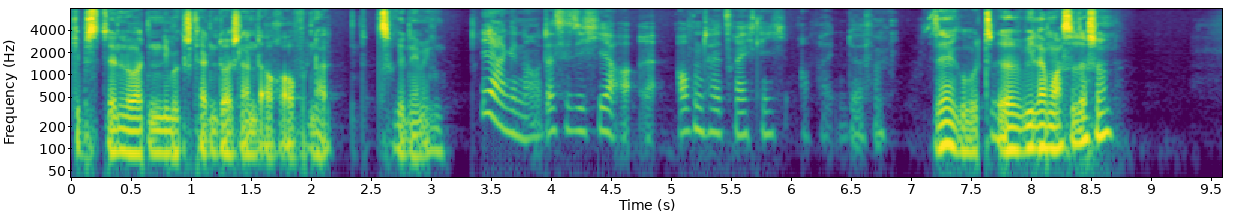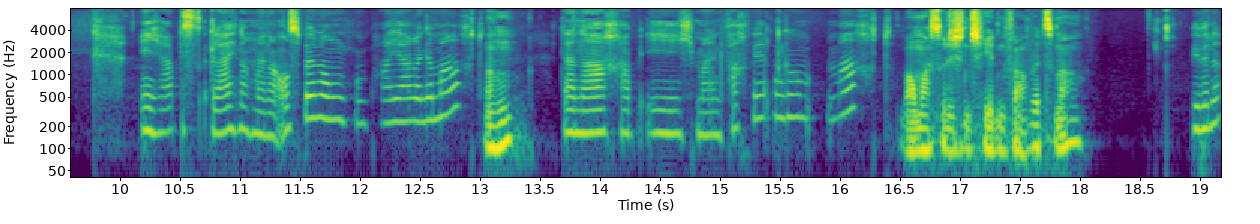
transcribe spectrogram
gibst den Leuten die Möglichkeit, in Deutschland auch Aufenthalt zu genehmigen. Ja, genau, dass sie sich hier äh, aufenthaltsrechtlich aufhalten dürfen. Sehr gut. Äh, Wie lange machst du das schon? Ich habe es gleich nach meiner Ausbildung ein paar Jahre gemacht. Mhm. Danach habe ich meinen Fachwerten gemacht. Warum hast du dich entschieden, Fachwirt zu machen? Wie bitte?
